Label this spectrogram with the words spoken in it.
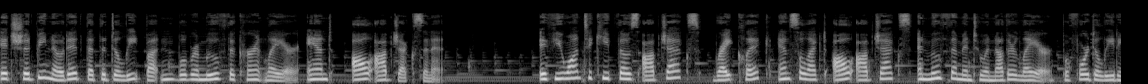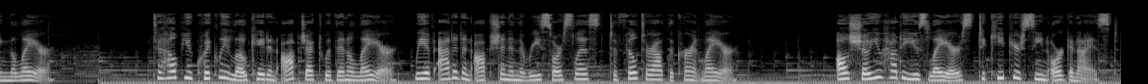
It should be noted that the delete button will remove the current layer and all objects in it. If you want to keep those objects, right-click and select all objects and move them into another layer before deleting the layer. To help you quickly locate an object within a layer, we have added an option in the resource list to filter out the current layer. I'll show you how to use layers to keep your scene organized.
